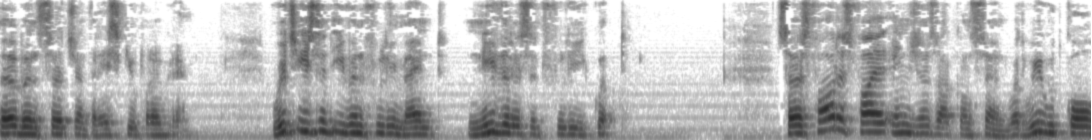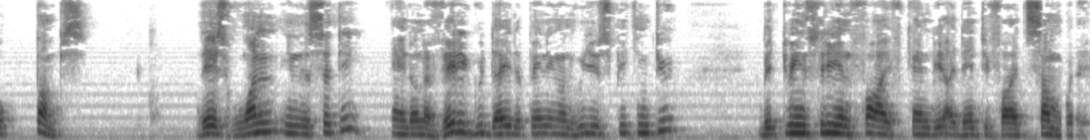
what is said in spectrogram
Urban Search and Rescue Program, which isn't even fully manned neither is it fully equipped. So as far as fire engines are concerned, what we would call pumps, there's one in the city and on a very good day, depending on who you're speaking to, between three and five can be identified somewhere.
